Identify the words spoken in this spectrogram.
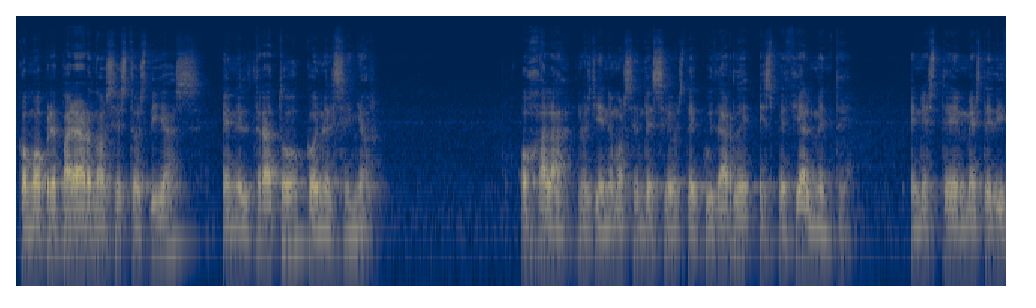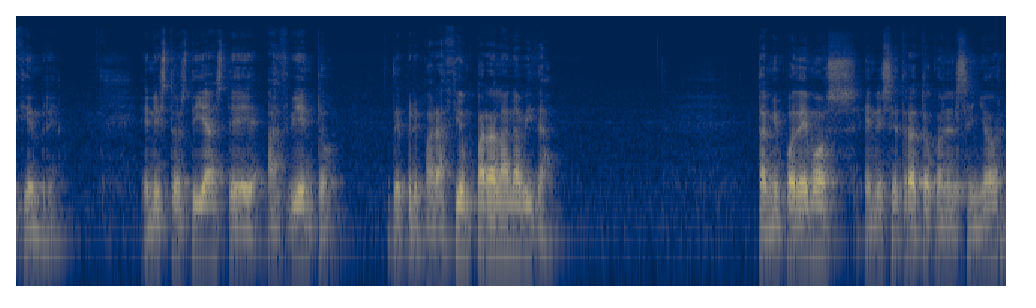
¿Cómo prepararnos estos días en el trato con el Señor? Ojalá nos llenemos en deseos de cuidarle especialmente en este mes de diciembre, en estos días de adviento, de preparación para la Navidad. También podemos, en ese trato con el Señor,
